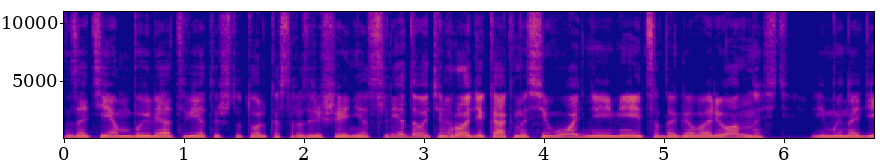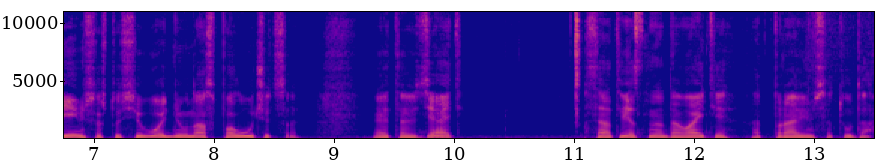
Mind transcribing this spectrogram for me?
Затем были ответы, что только с разрешения следователя. Вроде как на сегодня имеется договоренность, и мы надеемся, что сегодня у нас получится это взять. Соответственно, давайте отправимся туда.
